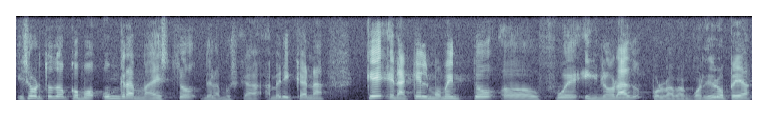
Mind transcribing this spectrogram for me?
y sobre todo como un gran maestro de la música americana que en aquel momento eh, fue ignorado por la vanguardia europea,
